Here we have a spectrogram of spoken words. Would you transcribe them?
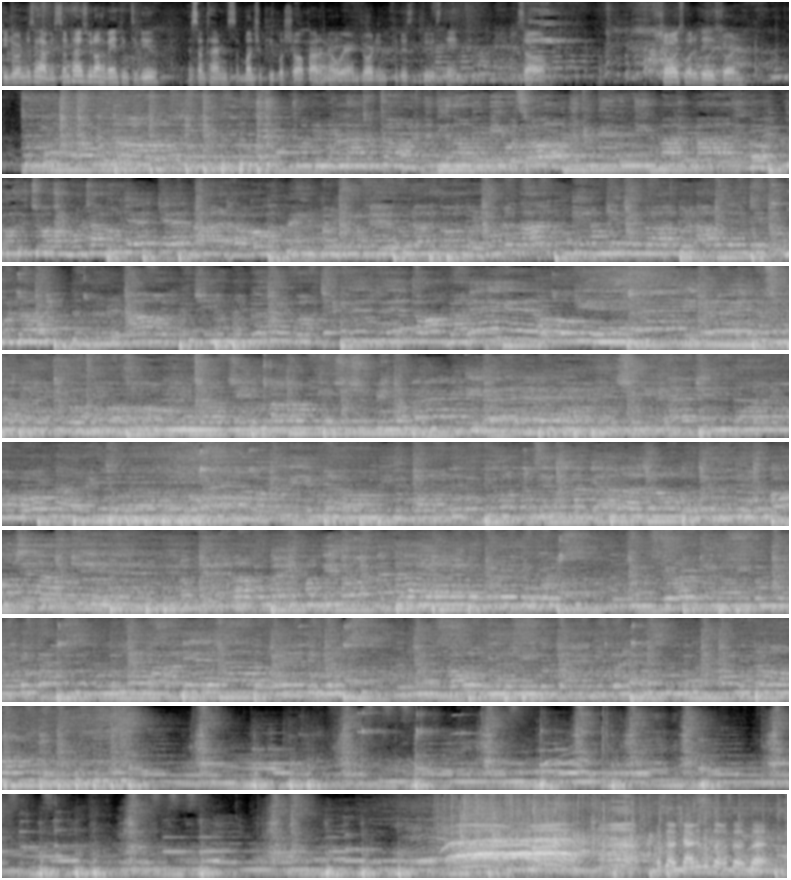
See, Jordan, this is what happens. Sometimes we don't have anything to do, and sometimes a bunch of people show up out of nowhere, and Jordan can just do his thing. So, show us what it is, Jordan. What's up, Travis? What's up? What's up? What's up?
